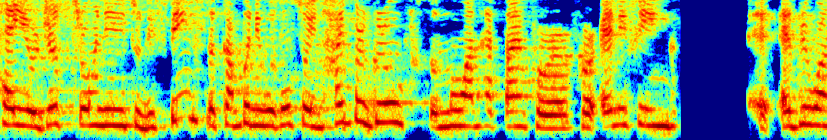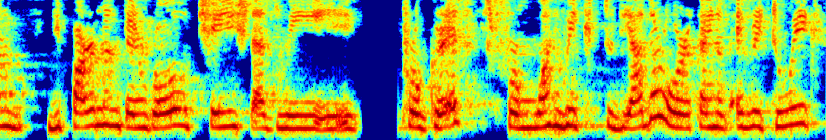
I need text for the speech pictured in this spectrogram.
hey, you're just thrown into these things. The company was also in hypergrowth, so no one had time for, for anything. Everyone's department and role changed as we progressed from one week to the other, or kind of every two weeks.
